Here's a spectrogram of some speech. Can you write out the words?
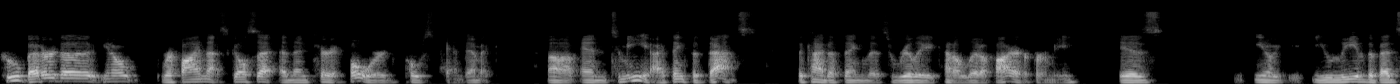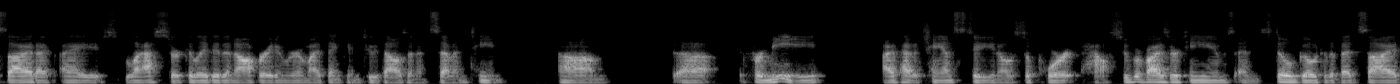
who better to you know refine that skill set and then carry it forward post pandemic? Uh, and to me, I think that that's the kind of thing that's really kind of lit a fire for me. Is you know you leave the bedside. I, I last circulated an operating room, I think, in 2017. Um, uh, for me, I've had a chance to, you know, support house supervisor teams and still go to the bedside,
